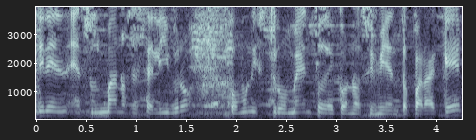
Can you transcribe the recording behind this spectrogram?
tienen en sus manos ese libro como un instrumento de conocimiento. ¿Para qué?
